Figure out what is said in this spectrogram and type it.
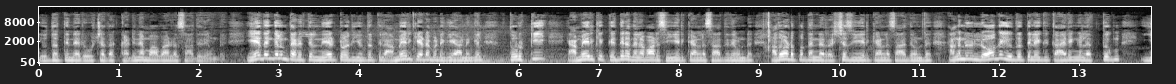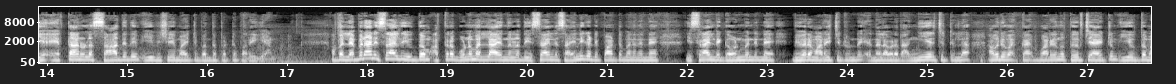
യുദ്ധത്തിന്റെ രൂക്ഷത കഠിനമാവാനുള്ള സാധ്യതയുണ്ട്. ഏതെങ്കിലും തരത്തിൽ നേരിട്ടൊരു യുദ്ധത്തിൽ അമേരിക്ക ഇടപെടുകയാണെങ്കിൽ തുർക്കി അമേരിക്കക്കെതിരെ നിലപാട് സ്വീകരിക്കാനുള്ള സാധ്യതയുണ്ട്. അതോടൊപ്പം തന്നെ റഷ്യ സ്വീകരിക്കാനുള്ള സാധ്യതയുണ്ട്. അങ്ങനെ ഒരു ലോക യുദ്ധത്തിലേക്ക് കാര്യങ്ങൾ എത്തും എത്താനുള്ള എത്താനുള്ള സാധ്യതയും ഈ വിഷയവുമായിട്ട് ബന്ധപ്പെട്ട് പറയുകയാണ്. അപ്പൊ ലബനാൻ ഇസ്രായേൽ യുദ്ധം അത്ര ഗുണമല്ല എന്നുള്ളത് ഇസ്രായേലിന്റെ സൈനിക ഡിപ്പാർട്ട്മെന്റ് തന്നെ ഇസ്രായേലിന്റെ ഗവൺമെന്റിനെ വിവരം അറിയിച്ചിട്ടുണ്ട്. എന്നാൽ അവരത് അംഗീകരിച്ചിട്ടില്ല. അവർ പറയുന്നു തീർച്ചയായിട്ടും ഈ യുദ്ധം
